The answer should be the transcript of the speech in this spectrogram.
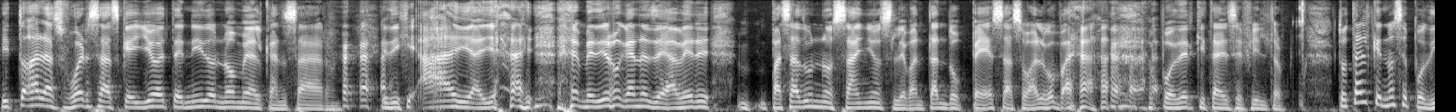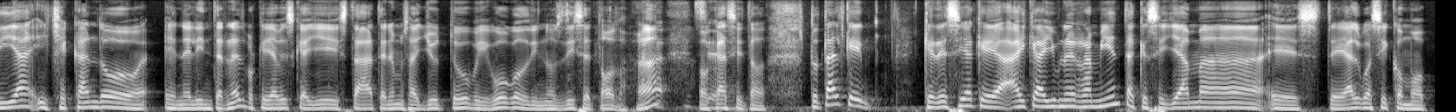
y todas las fuerzas que yo he tenido no me alcanzaron. Y dije, ay, ay, ay, me dieron ganas de haber pasado unos años levantando pesas o algo para poder quitar ese filtro. Total que no se podía y checando en el internet, porque ya ves que allí está, tenemos a YouTube y Google y nos dice todo, ¿ah? o casi todo. Total que, que decía que hay, que hay una herramienta que se llama este, algo así como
